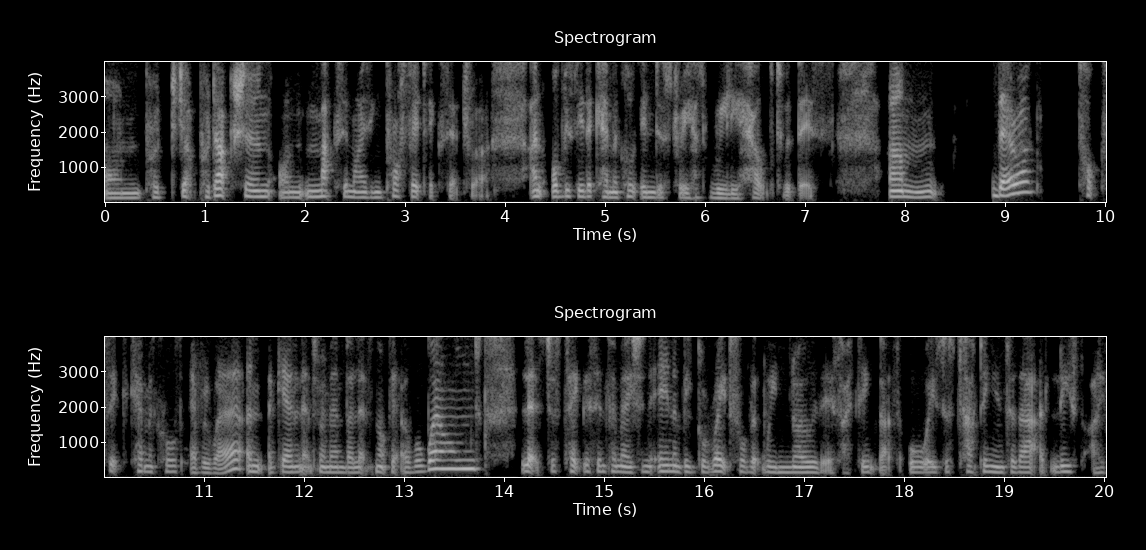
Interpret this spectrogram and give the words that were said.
on pro- production on maximizing profit etc and obviously the chemical industry has really helped with this. Um, there are toxic chemicals everywhere. And again, let's remember, let's not get overwhelmed. Let's just take this information in and be grateful that we know this. I think that's always just tapping into that. At least I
